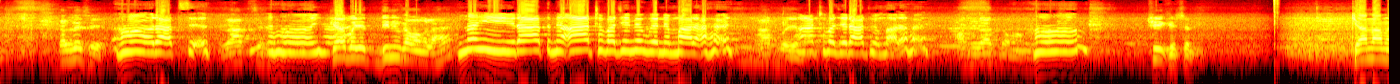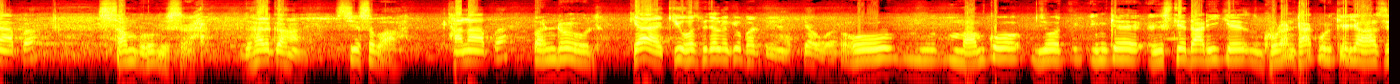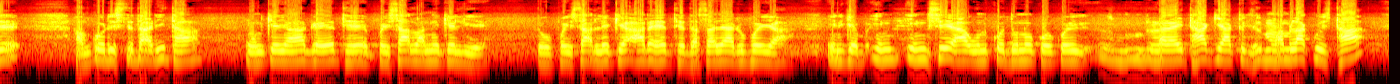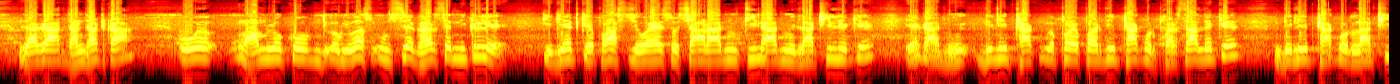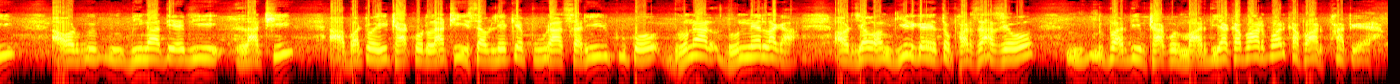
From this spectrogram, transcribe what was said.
कल से? हाँ रात से। रात से। हाँ यहाँ- क्या बजे दिन का मामला है? नहीं रात में आठ बजे में हुए ने मारा है। आठ बजे आठ बजे रात में मारा है। आठ रात का मामला। हाँ। ठीक है चलिए। क्या नाम है आपका? शंभू मिश्रा। घर कहाँ है? सिसवा। थाना आपका? पंडोल। क्या है? क्यों हॉस्पिटल में क्यों भर्ती हैं आप? क्या हुआ? वो हमको जो इनके रिश्तेदारी के घूरन ठाकुर के यहाँ से हमको रिश्तेदारी था, उनके यहाँ गए थे पैसा लाने के लिए। तो पैसा लेके आ रहे थे दस हज़ार रुपया। इनके, इन, इनसे आ, उनको दोनों को कोई लड़ाई था क्या कुछ मामला कुछ था? झगड़ा झंझट का। वो हम लोग को बस उससे घर से निकले। कि गेट के पास जो है सो चार आदमी, तीन आदमी लाठी लेके, एक आदमी दिलीप ठाकुर प्रदीप ठाकुर फरसा लेके, दिलीप ठाकुर लाठी और बीना देवी लाठी आ बटोही ठाकुर लाठी सब लेके पूरा शरीर को धुना, धुनने लगा। और जब हम गिर गए तो फरसा से वो प्रदीप ठाकुर मार दिया, कपार पर, कपार फाट गया।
